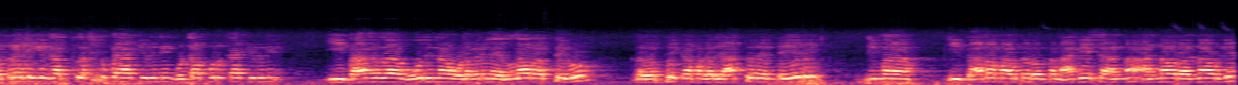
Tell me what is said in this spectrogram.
ಒಡ್ರಳಿಗೆ ಹತ್ತು ಲಕ್ಷ ರೂಪಾಯಿ ಹಾಕಿದೀನಿ, ಗುಡ್ಡಾಪುರಕ್ಕೆ ಹಾಕಿದೀನಿ, ಈ ಭಾಗದ ಊರಿನ ಒಳಗಡೆನ ಎಲ್ಲ ರಸ್ತೆಗೂ ರಸ್ತೆ ಕಾಮಗಾರಿ ಆಗ್ತದೆ ಅಂತ ಹೇಳಿ ನಿಮ್ಮ ಈ ದಾನ ಮಾಡ್ತಾ ಇರುವಂತ ನಾಗೇಶ ಅಣ್ಣ, ಅಣ್ಣವ್ರ, ಅಣ್ಣವ್ರಿಗೆ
